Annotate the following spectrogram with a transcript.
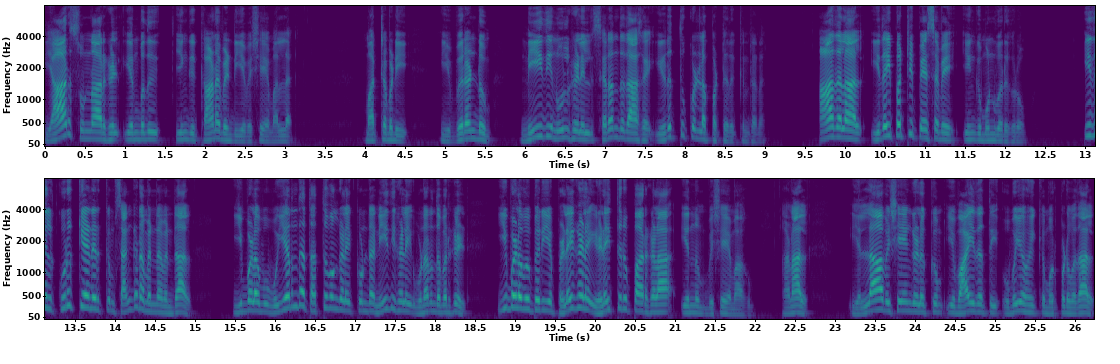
யார் சொன்னார்கள் என்பது இங்கு காண வேண்டிய விஷயம் அல்ல மற்றபடி இவ்விரண்டும் நீதி நூல்களில் சிறந்ததாக எடுத்துக்கொள்ளப்பட்டிருக்கின்றன ஆதலால் இதை பற்றி பேசவே இங்கு முன்வருகிறோம் இதில் குறுக்கே நிற்கும் சங்கடம் என்னவென்றால் இவ்வளவு உயர்ந்த தத்துவங்களைக் கொண்ட நீதிகளை உணர்ந்தவர்கள் இவ்வளவு பெரிய பிழைகளை இழைத்திருப்பார்களா என்னும் விஷயமாகும். ஆனால் எல்லா விஷயங்களுக்கும் இவ்வாயுதத்தை உபயோகிக்க முற்படுவதால்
